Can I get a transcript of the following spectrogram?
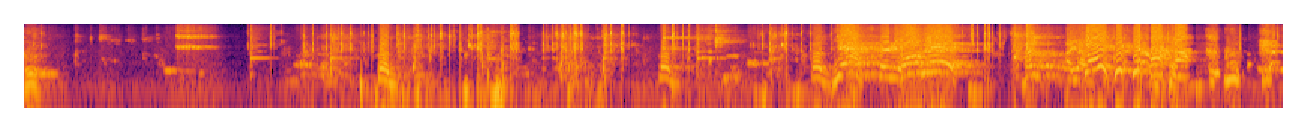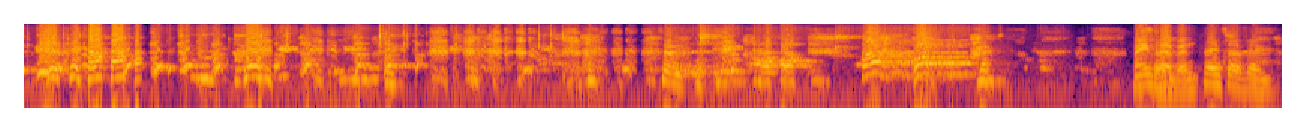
Rod. Rod. Rod. Yes! Tommy! Dal Ayan. Sir. ah! Hoy! 9-7. 9-7.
